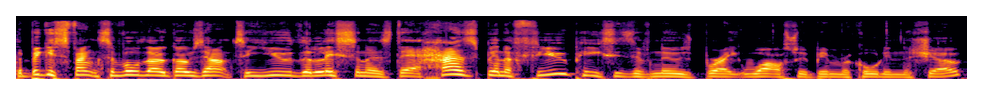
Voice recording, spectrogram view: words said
The biggest thanks of all, though, goes out to you, the listeners. There has been a few pieces of news break whilst we've been recording the show.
